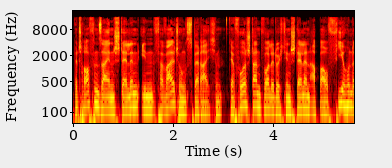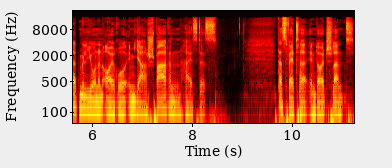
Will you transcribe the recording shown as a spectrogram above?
Betroffen seien Stellen in Verwaltungsbereichen. Der Vorstand wolle durch den Stellenabbau 400 Millionen Euro im Jahr sparen, heißt es. Das Wetter in Deutschland.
